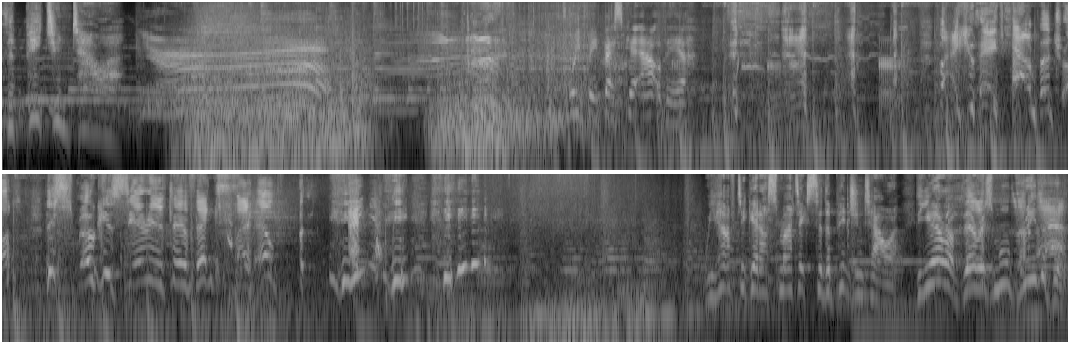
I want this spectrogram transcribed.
The Pigeon Tower. We'd be best get out of here. My great albatross, this smoke is seriously affecting my health. We have to get Asthmatix to the Pigeon Tower. The air up there is more breathable.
